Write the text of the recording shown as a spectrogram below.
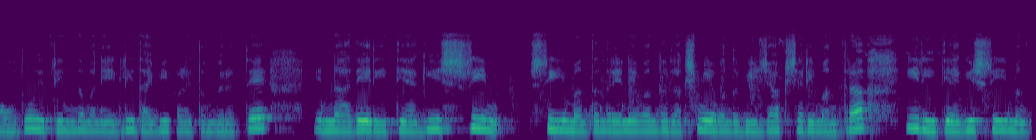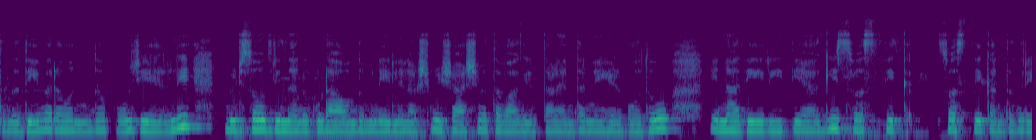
ಹೌದು. ಇದರಿಂದ ಮನೆಯಲ್ಲಿ ದೈವಿಕಳೆ ತುಂಬಿರುತ್ತೆ. ಇನ್ನು ಅದೇ ರೀತಿಯಾಗಿ ಶ್ರೀ ಶ್ರೀಮ್ ಏನೇ ಒಂದು ಲಕ್ಷ್ಮಿಯ ಒಂದು ಬೀಜಾಕ್ಷರಿ ಮಂತ್ರ. ಈ ರೀತಿಯಾಗಿ ಶ್ರೀಮ್ ಅಂತಂದ್ರೆ ದೇವರ ಒಂದು ಪೂಜೆಯಲ್ಲಿ ಬಿಡಿಸೋದ್ರಿಂದನೂ ಕೂಡ ಆ ಒಂದು ಮನೆಯಲ್ಲಿ ಲಕ್ಷ್ಮಿ ಶಾಶ್ವತವಾಗಿರ್ತಾಳೆ ಅಂತಲೇ ಹೇಳ್ಬೋದು. ಇನ್ನು ಅದೇ ರೀತಿಯಾಗಿ ಸ್ವಸ್ತಿಕ್ ಸ್ವಸ್ತಿಕ್ ಅಂತಂದರೆ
